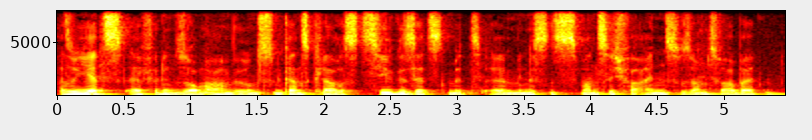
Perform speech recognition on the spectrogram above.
Also jetzt äh, für den Sommer haben wir uns ein ganz klares Ziel gesetzt, mit äh, mindestens 20 Vereinen zusammenzuarbeiten.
